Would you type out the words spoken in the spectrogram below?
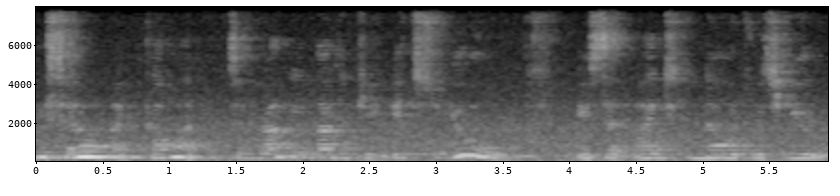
He said, oh my God, Surabi Mataji, it's you. He said, I didn't know it was you.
